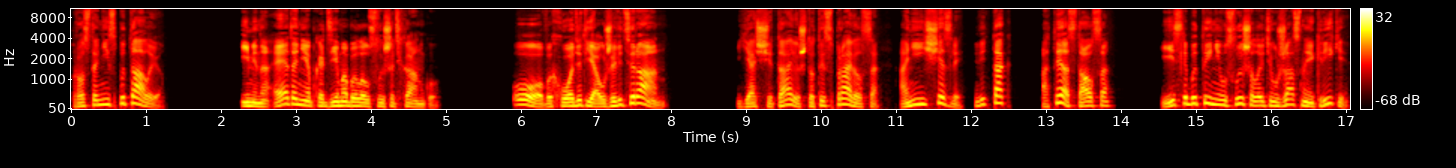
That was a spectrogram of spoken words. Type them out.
просто не испытал ее? Именно это необходимо было услышать Ханку. «О, выходит, я уже ветеран!» «Я считаю, что ты справился. Они исчезли, ведь так? А ты остался. Если бы ты не услышал эти ужасные крики...»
